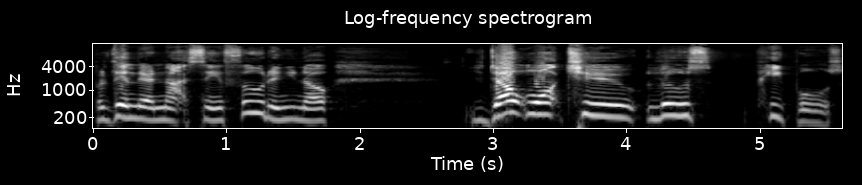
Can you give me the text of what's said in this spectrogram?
but then they're not seeing food. And you know, you don't want to lose people's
